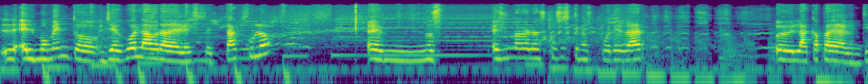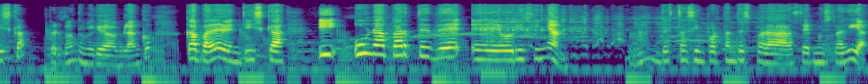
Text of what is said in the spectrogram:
El momento, llegó la hora del espectáculo, nos, es una de las cosas que nos puede dar eh, la capa de la ventisca, perdón que me he quedado en blanco, capa de ventisca y una parte de eh, de estas importantes para hacer nuestra guía.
